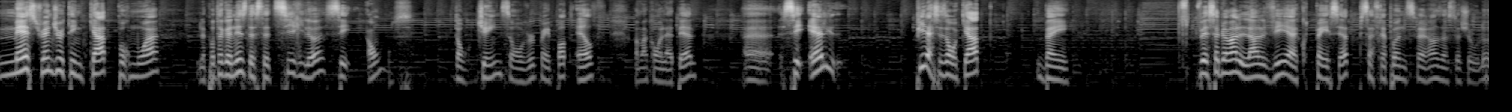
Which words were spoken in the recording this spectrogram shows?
Mais Stranger Things 4, pour moi, le protagoniste de cette série-là, c'est 11. Donc Jane, si on veut, peu importe, Elf, comment qu'on l'appelle. Euh, c'est elle. Puis la saison 4, ben, tu pouvais simplement l'enlever à coup de pincette, puis ça ferait pas une différence dans ce show-là.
